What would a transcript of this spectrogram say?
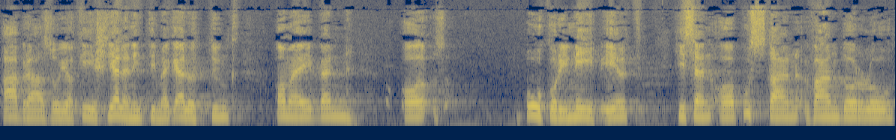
ábrázolja ki és jeleníti meg előttünk, amelyben az ókori nép élt, hiszen a pusztán vándorló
